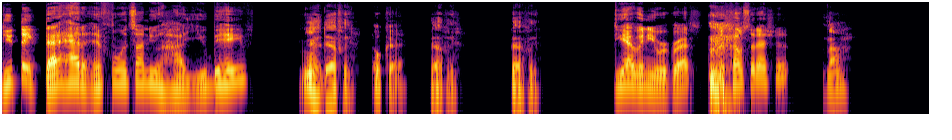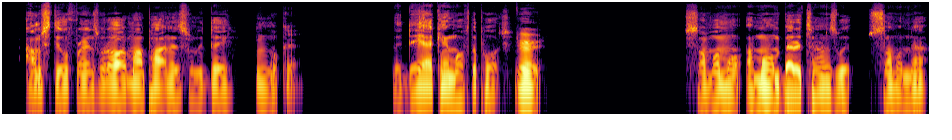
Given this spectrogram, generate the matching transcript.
Do you think that had an influence on you how you behaved? yeah, definitely, Okay, definitely, definitely. Do you have any regrets when it comes to that shit? Nah. I'm still friends with all my partners from the day, from Okay. the day I came off the porch. Right. Some I'm on, I'm on better terms with, some I'm not.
